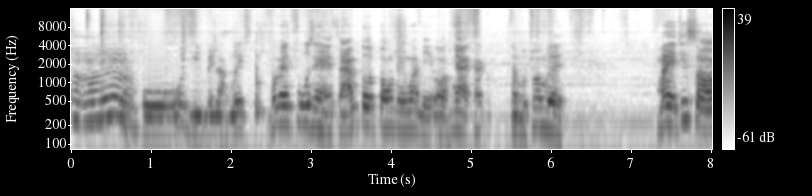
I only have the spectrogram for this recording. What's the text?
โอ้โหยินไปหลังเลยบ่เป็นฟูเสียหายสามตัวตรงแต่ว่านี่ออกยากครับท่านผู้ชมเลยไม้ที่สอง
